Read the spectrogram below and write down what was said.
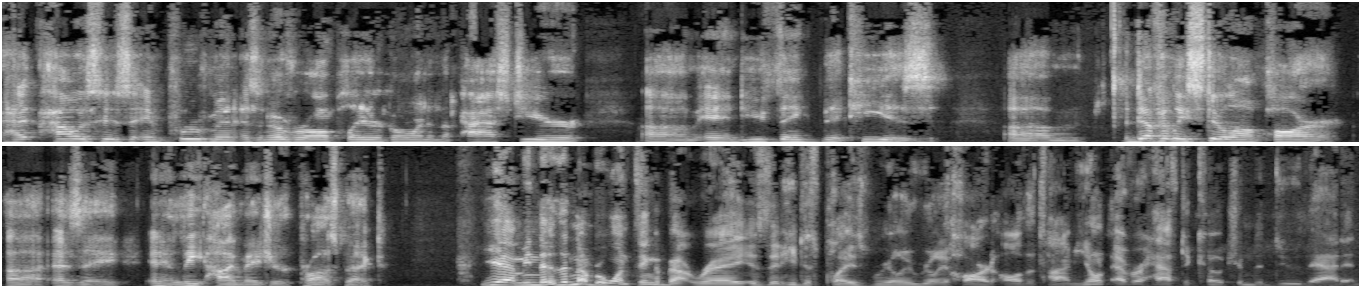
how is his improvement as an overall player going in the past year? Um, and do you think that he is um, definitely still on par uh, as a an elite high major prospect? Yeah, I mean the, the number one thing about Ray is that he just plays really, really hard all the time. You don't ever have to coach him to do that, and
